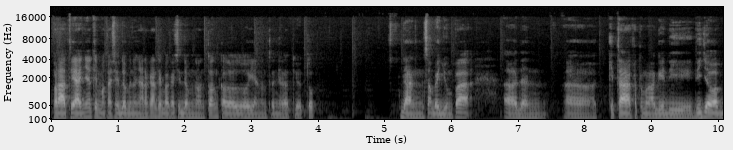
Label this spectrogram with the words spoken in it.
perhatiannya. Terima kasih sudah mendengarkan. Terima kasih sudah menonton. Kalau lo yang nontonnya lewat YouTube. Dan sampai jumpa. Uh, dan uh, kita ketemu lagi di Dijawab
